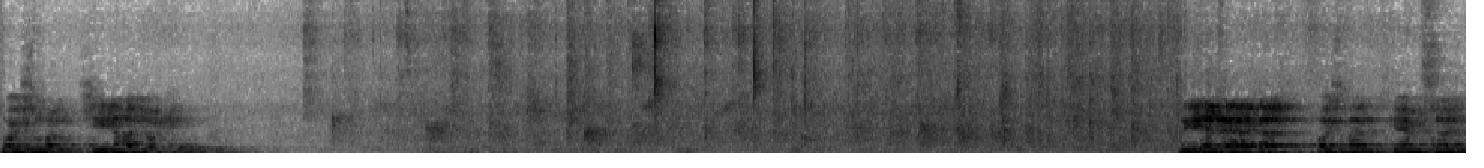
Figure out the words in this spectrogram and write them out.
Y's man Sheena Joy region director Y's man K M Shaji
